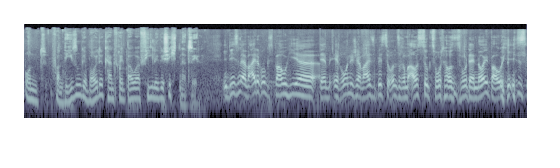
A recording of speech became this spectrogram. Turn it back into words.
Und von diesem Gebäude kann Fred Bauer viele Geschichten erzählen. In diesem Erweiterungsbau hier, der ironischerweise bis zu unserem Auszug 2002 der Neubau hieß,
